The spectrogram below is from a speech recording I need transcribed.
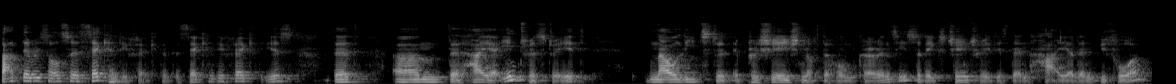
But there is also a second effect, and the second effect is that um, the higher interest rate now leads to an appreciation of the home currency, so the exchange rate is then higher than before.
